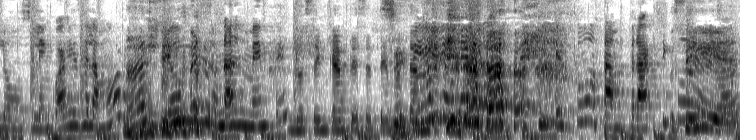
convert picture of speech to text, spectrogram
los lenguajes del amor. Ah, y yo personalmente... Nos encanta ese tema también. es como tan práctico, ¿verdad?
